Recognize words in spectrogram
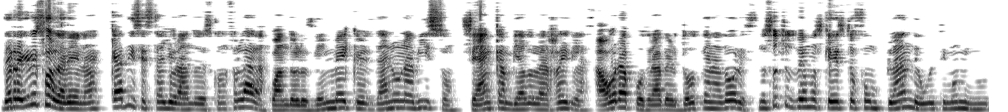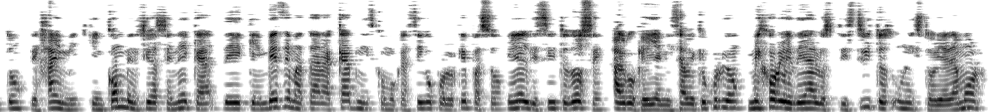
De regreso a la arena, Katniss está llorando desconsolada. Cuando los Game Makers dan un aviso, se han cambiado las reglas. Ahora podrá haber dos ganadores. Nosotros vemos que esto fue un plan de último minuto de Jaime, quien convenció a Seneca de que en vez de matar a Katniss como castigo por lo que pasó en el distrito 12, algo que ella ni sabe que ocurrió, mejor le dé a los distritos una historia de amor.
